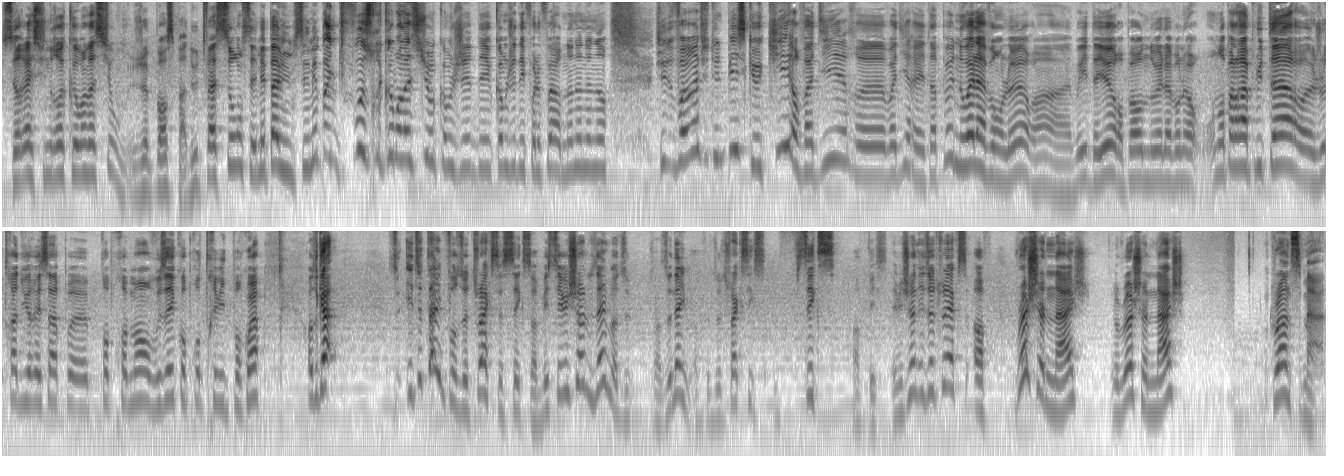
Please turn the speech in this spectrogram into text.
Serait-ce une recommandation? Je pense pas. De toute façon, c'est même pas une, même pas une fausse recommandation comme j'ai des, comme j'ai des fois le faire. Non, non, non, non. C'est- enfin, bref, c'est une piste qui, on va dire, euh, on va dire, est un peu Noël avant l'heure. Hein. Oui, d'ailleurs, en parlant de Noël avant l'heure, on en parlera plus tard. euh, Je traduirai ça euh, proprement. Vous allez comprendre très vite pourquoi. En tout cas, the- it's a time for the tracks six of this emission. The name of the, the name of the track six, six of this emission is the tracks of Russian Nash, Russian Nash, Gruntsman.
